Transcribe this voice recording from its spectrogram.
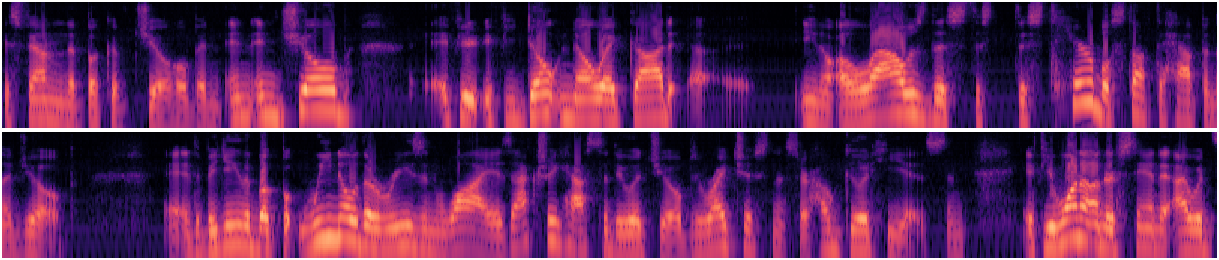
is found in the book of Job. And in, in Job, if you if you don't know it, God, uh, you know, allows this, this this terrible stuff to happen to Job at the beginning of the book. But we know the reason why is actually has to do with Job's righteousness or how good he is. And if you want to understand it, I would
